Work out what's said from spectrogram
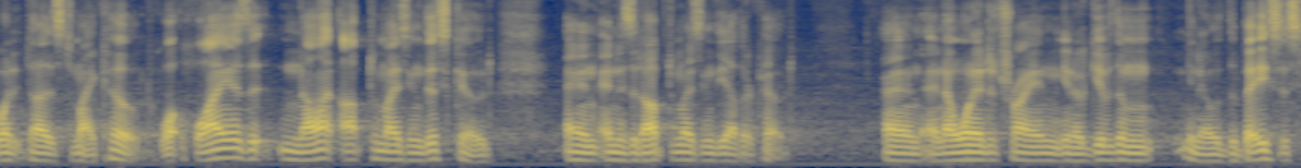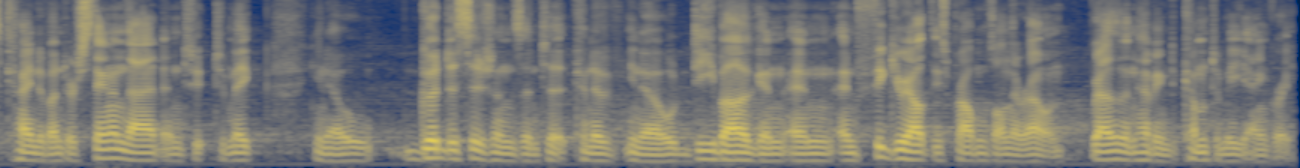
what it does to my code? Why is it not optimizing this code and, and is it optimizing the other code? And, and I wanted to try and you know give them you know the basis to kind of understand that and to, to make you know good decisions and to kind of you know debug and, and, and figure out these problems on their own rather than having to come to me angry.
